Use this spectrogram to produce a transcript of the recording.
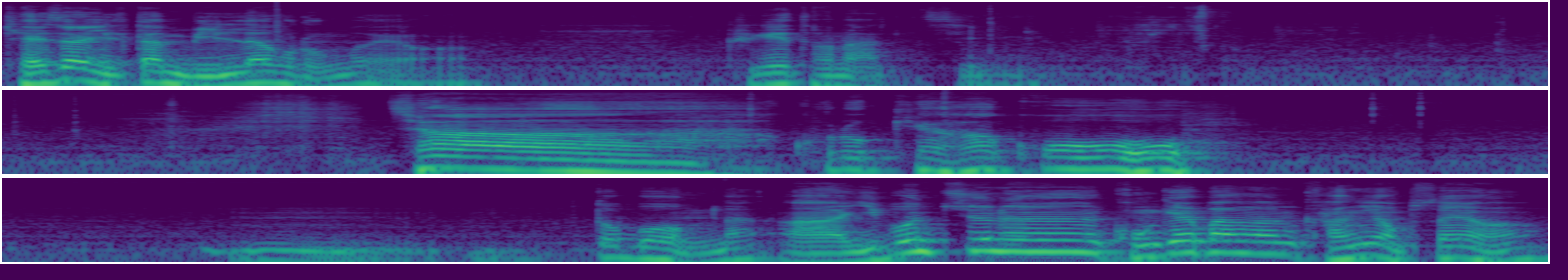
계좌 일단 밀라고 그런 거예요. 그게 더 낫지. 자, 그렇게 하고 음, 또 뭐 없나? 아, 이번 주는 공개 방은 강의 없어요.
